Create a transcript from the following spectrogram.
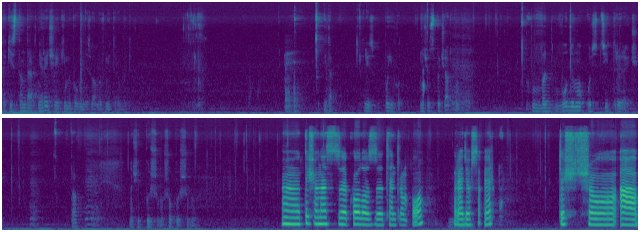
такі стандартні речі, які ми повинні з вами вміти робити. І так, Ліза, поїхали. Значить, спочатку вводимо ось ці три речі. Так? Значить, пишемо. Що пишемо? А, те, що у нас коло з центром О, радіуса R. Те, що А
